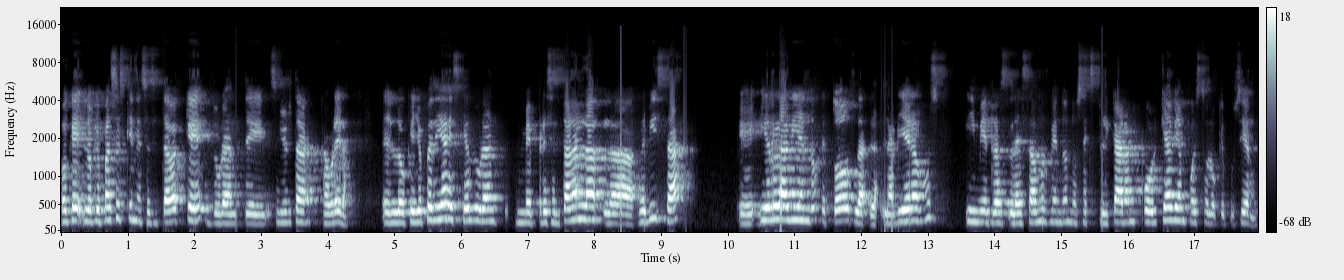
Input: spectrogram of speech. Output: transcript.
Ok, lo que pasa es que necesitaba que durante, señorita Cabrera, eh, lo que yo pedía es que durante, me presentaran la, revista, eh, irla viendo, que todos la, la, viéramos y mientras la estábamos viendo nos explicaran por qué habían puesto lo que pusieron.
